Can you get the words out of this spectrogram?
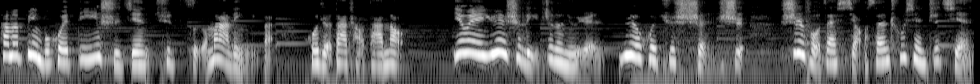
他们并不会第一时间去责骂另一半或者大吵大闹，因为越是理智的女人，越会去审视是否在小三出现之前，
